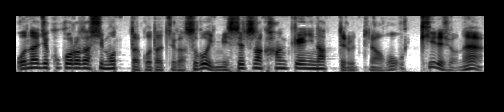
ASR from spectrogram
同じ志持った子たちがすごい密接な関係になってるっていうのは大きいでしょうね。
